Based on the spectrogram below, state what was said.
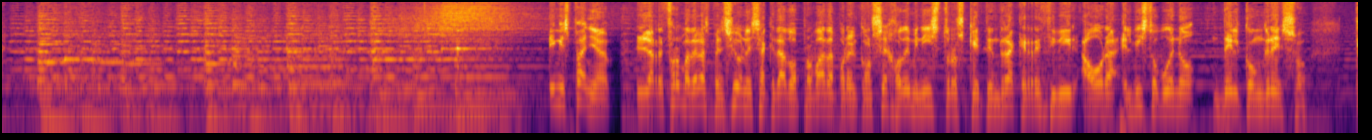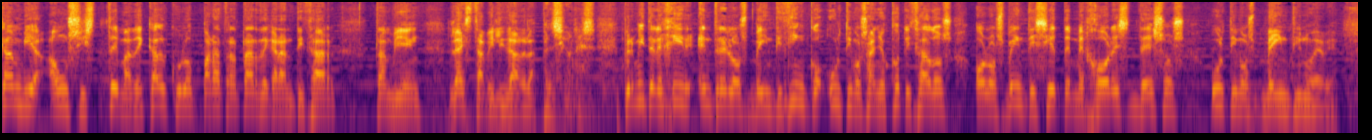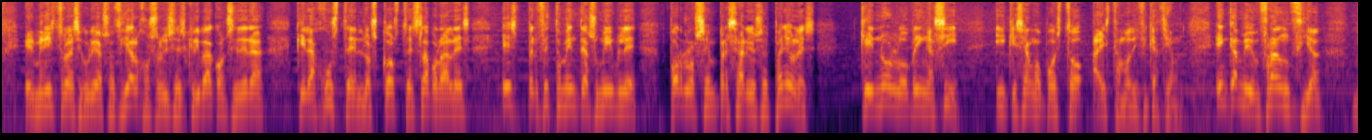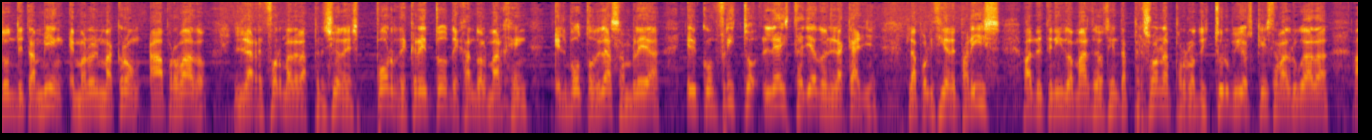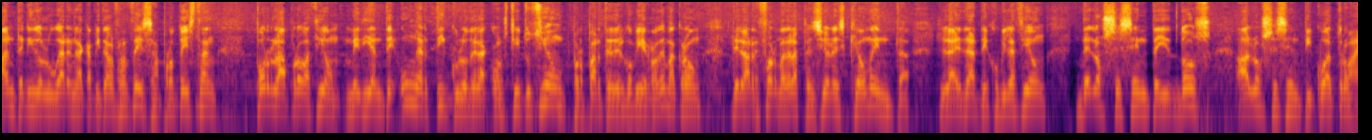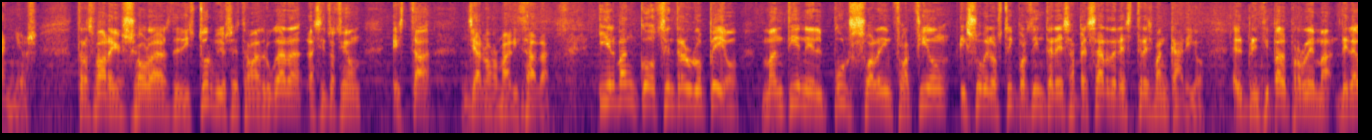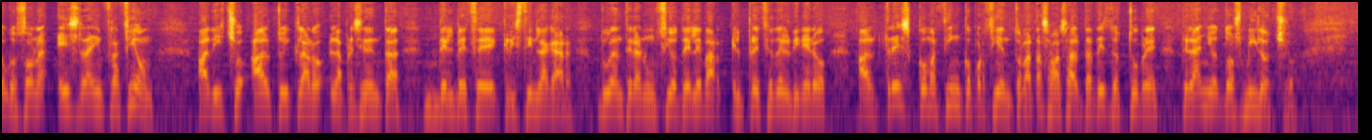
En España, la reforma de las pensiones ha quedado aprobada por el Consejo de Ministros que tendrá que recibir ahora el visto bueno del Congreso. Cambia a un sistema de cálculo para tratar de garantizar también la estabilidad de las pensiones. Permite elegir entre los 25 últimos años cotizados o los 27 mejores de esos últimos 29. El ministro de Seguridad Social, José Luis Escriba, considera que el ajuste en los costes laborales es perfectamente asumible por los empresarios españoles que no lo ven así y que se han opuesto a esta modificación. En cambio, en Francia, donde también Emmanuel Macron ha aprobado la reforma de las pensiones por decreto, dejando al margen el voto de la Asamblea, el conflicto le ha estallado en la calle. La policía de París ha detenido a más de 200 personas por los disturbios que esta madrugada han tenido lugar en la capital francesa. Protestan por la aprobación mediante un artículo de la Constitución por parte del gobierno de Macron de la reforma de las pensiones que aumenta la edad de jubilación de los 60 a los 64 años. Tras varias horas de disturbios esta madrugada, la situación está ya normalizada. Y el Banco Central Europeo mantiene el pulso a la inflación y sube los tipos de interés a pesar del estrés bancario. El principal problema de la eurozona es la inflación, ha dicho alto y claro la presidenta del BCE, Christine Lagarde, durante el anuncio de elevar el precio del dinero al 3,5%, la tasa más alta desde octubre del año 2008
